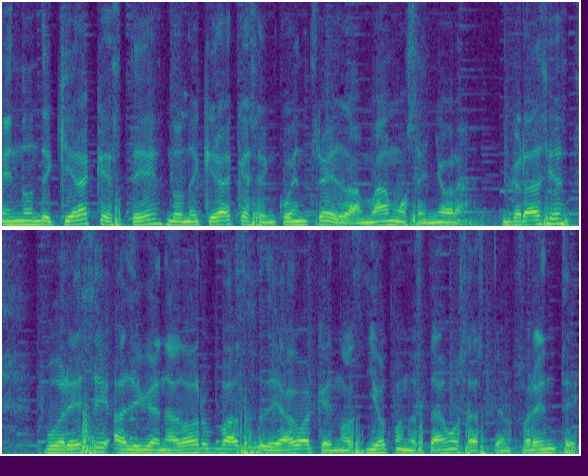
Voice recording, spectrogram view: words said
En donde quiera que esté, donde quiera que se encuentre, la amamos señora. Gracias por ese alivianador vaso de agua que nos dio cuando estábamos hasta enfrente.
